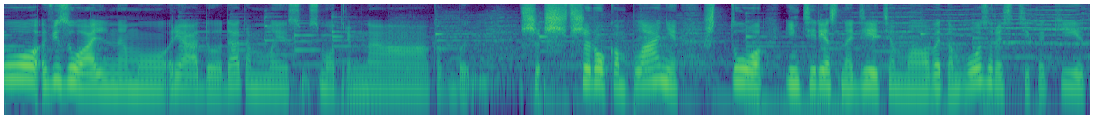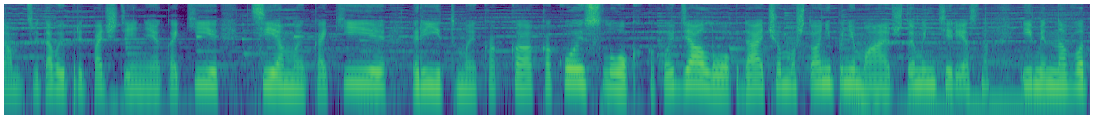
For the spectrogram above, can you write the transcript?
по визуальному ряду, да, там мы смотрим на как бы в широком плане, что интересно детям а, в этом возрасте, какие там цветовые предпочтения, какие темы, какие ритмы, как, а, какой слог, какой диалог, да, о чем, что они понимают, что им интересно. Именно вот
